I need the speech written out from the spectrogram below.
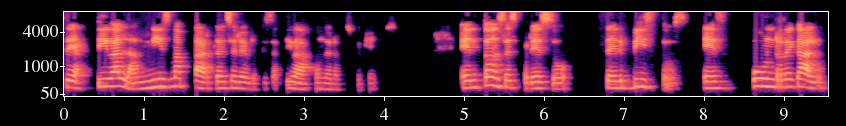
se activa la misma parte del cerebro que se activaba cuando éramos pequeños. Entonces, por eso, ser vistos es un regalo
